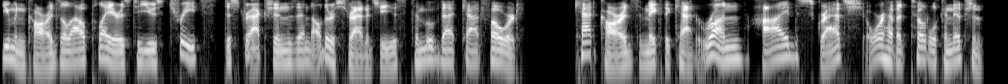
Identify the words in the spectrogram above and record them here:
Human cards allow players to use treats, distractions, and other strategies to move that cat forward. Cat cards make the cat run, hide, scratch, or have a total conniption.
